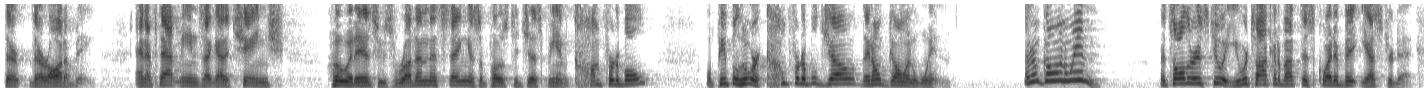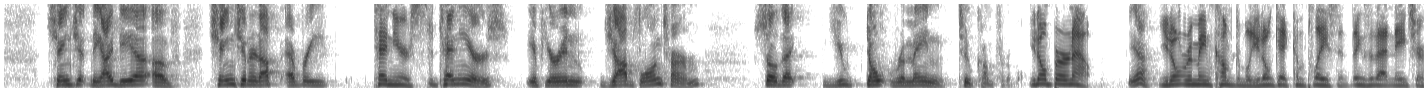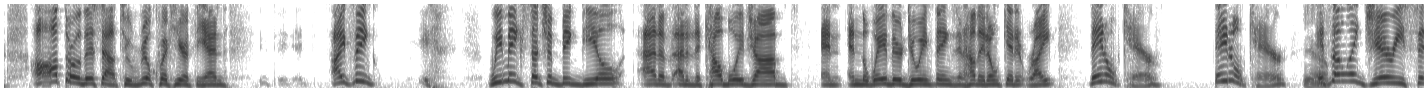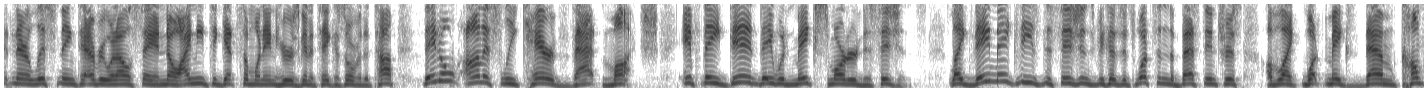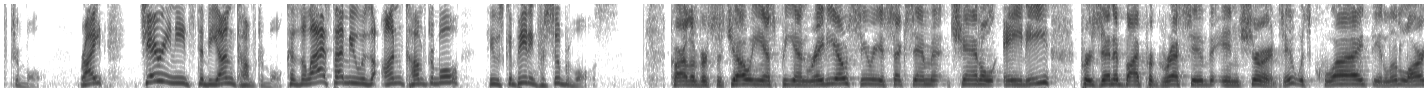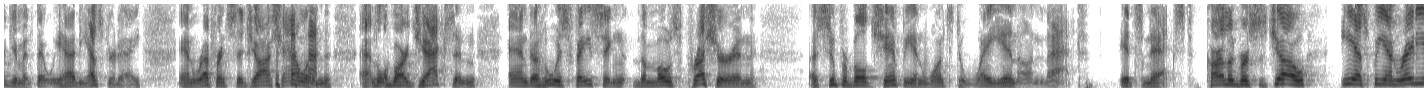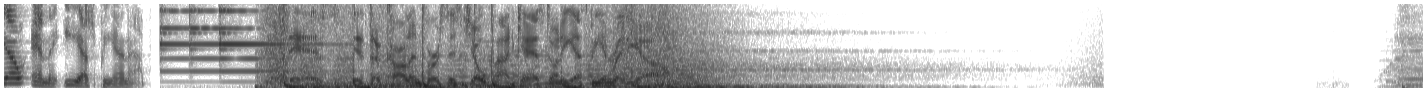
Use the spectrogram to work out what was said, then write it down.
There, there ought to be. And if that means I got to change who it is who's running this thing as opposed to just being comfortable well, people who are comfortable, Joe, they don't go and win. They don't go and win. That's all there is to it. You were talking about this quite a bit yesterday. Change it, the idea of changing it up every 10 years. 10 years if you're in jobs long term so that you don't remain too comfortable. You don't burn out. Yeah. You don't remain comfortable. You don't get complacent, things of that nature. I'll throw this out too, real quick here at the end. I think we make such a big deal out of out of the cowboy job and and the way they're doing things and how they don't get it right. They don't care. They don't care. Yeah. It's not like Jerry's sitting there listening to everyone else saying, No, I need to get someone in here who's going to take us over the top. They don't honestly care that much. If they did, they would make smarter decisions. Like they make these decisions because it's what's in the best interest of like what makes them comfortable, right? Jerry needs to be uncomfortable because the last time he was uncomfortable, he was competing for Super Bowls. Carlin versus Joe, ESPN Radio, Sirius XM Channel 80, presented by Progressive Insurance. It was quite the little argument that we had yesterday in reference to Josh Allen and Lamar Jackson and uh, who is facing the most pressure. And a Super Bowl champion wants to weigh in on that. It's next. Carlin versus Joe, ESPN Radio, and the ESPN app. This is the Carlin versus Joe podcast on ESPN Radio.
